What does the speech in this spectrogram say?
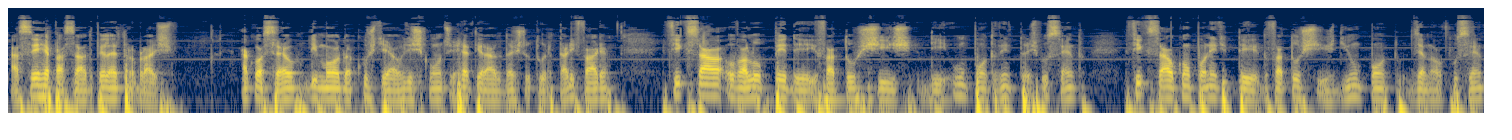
a ser repassado pela Eletrobras. À COCEL, de modo a custear os descontos retirados da estrutura tarifária fixar o valor PD e o fator X de 1,23%, fixar o componente T do fator X de 1,19%,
